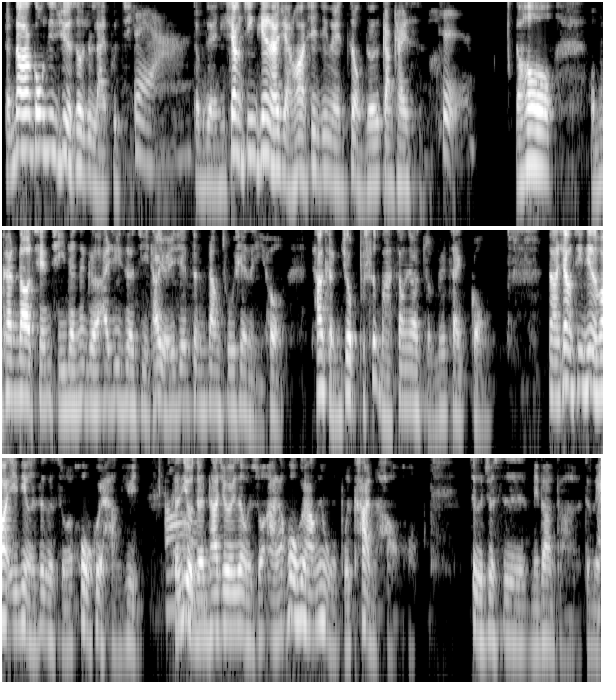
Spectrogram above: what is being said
等到他攻进去的时候就来不及。对啊，对不对？你像今天来讲的话，矽晶圆这种都是刚开始嘛。是。然后我们看到前期的那个 IC 设计，它有一些震荡出现了以后，它可能就不是马上要准备再攻。那像今天的话，一定有这个所谓货柜航运。可是有的人他就会认为说啊，那货柜航运我不看好。这个就是没办法了，对不对？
